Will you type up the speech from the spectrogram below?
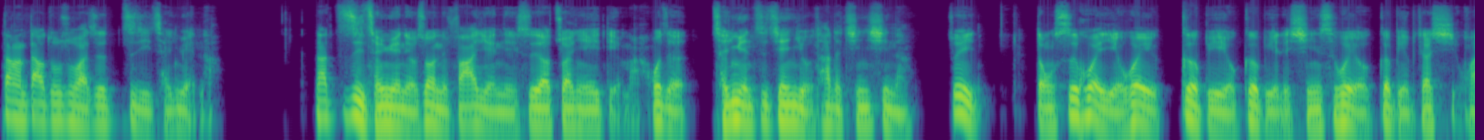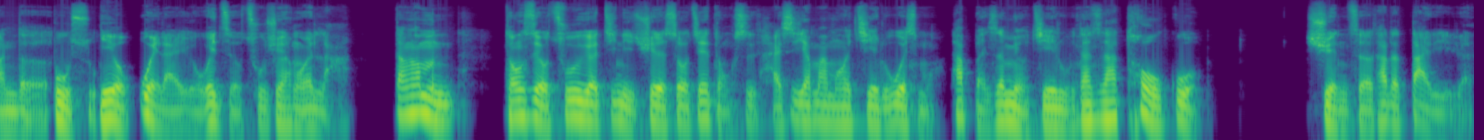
当然，大多数还是自己成员呐。那自己成员有时候你发言也是要专业一点嘛，或者成员之间有他的亲信呐，所以。董事会也会个别有个别的心思，会有个别比较喜欢的部署，也有未来有位置有出去，他们会拉。当他们同时有出一个经理缺的时候，这些董事还是一样慢慢会介入。为什么？他本身没有介入，但是他透过选择他的代理人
